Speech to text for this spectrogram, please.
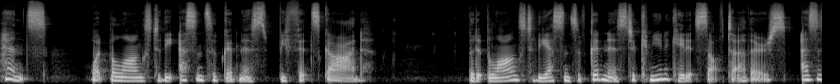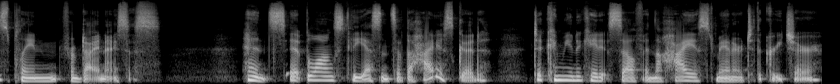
Hence, what belongs to the essence of goodness befits God. But it belongs to the essence of goodness to communicate itself to others, as is plain from Dionysius. Hence, it belongs to the essence of the highest good to communicate itself in the highest manner to the creature.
